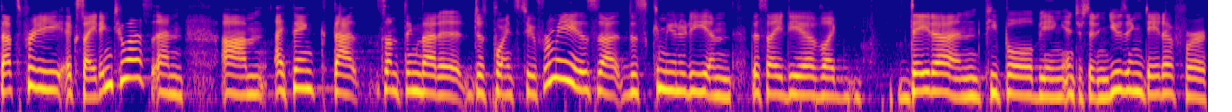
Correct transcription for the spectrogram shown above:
that's pretty exciting to us, and um, I think that something that it just points to for me is that this community and this idea of like data and people being interested in using data for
